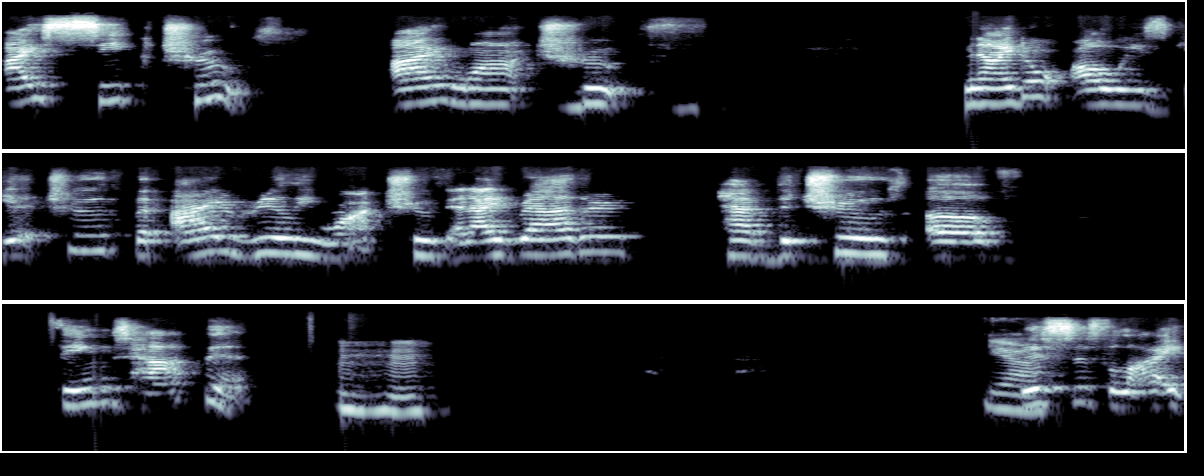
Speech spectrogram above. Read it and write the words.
I seek truth. I want truth. Now, I don't always get truth, but I really want truth. And I'd rather have the truth of things happen. Mm-hmm. Yeah. This is life.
